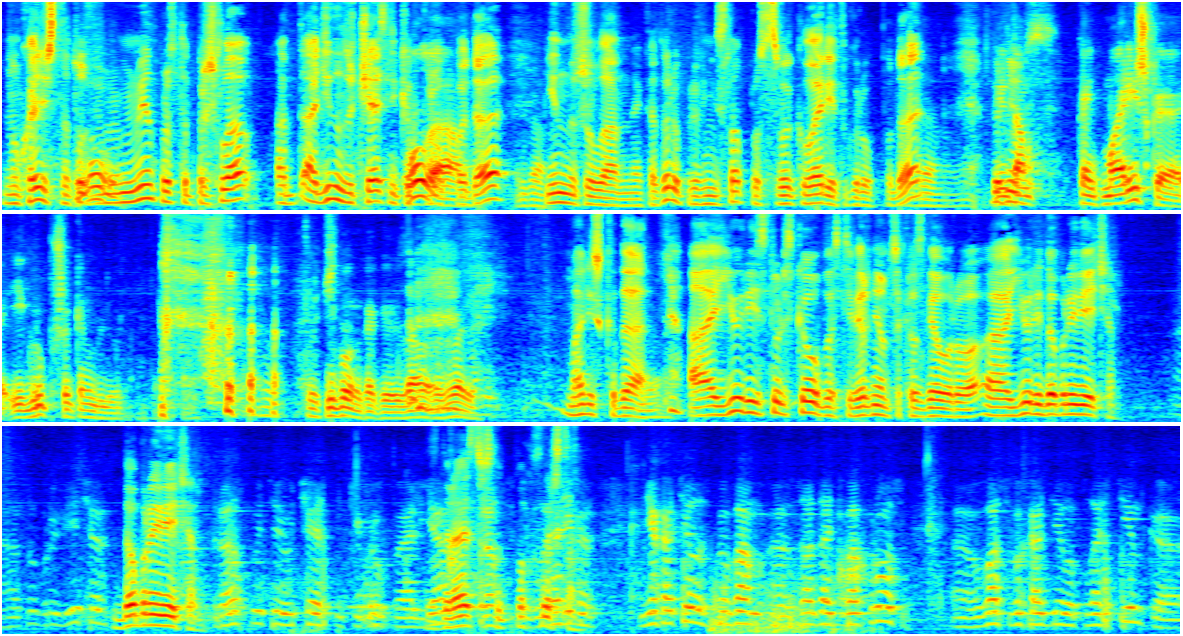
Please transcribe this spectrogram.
Ну, конечно, на тот Ну. момент просто пришла од- один из участников Ну да, группы, да, да. Инна Желанная, которая привнесла просто свой колорит в группу, да? Да, да. Или там какая-нибудь Маришка и группа Shocking Blue. Не помню, как ее зовут. Маришка, да. А Юрий из Тульской области, вернемся к разговору. А, Юрий, добрый вечер. А, Добрый вечер. Добрый вечер. Здравствуйте, участники группы «Альянс». Здрасте, что-то плохо слышно. Мне хотелось бы вам э, задать вопрос. Э, У вас выходила пластинка э,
